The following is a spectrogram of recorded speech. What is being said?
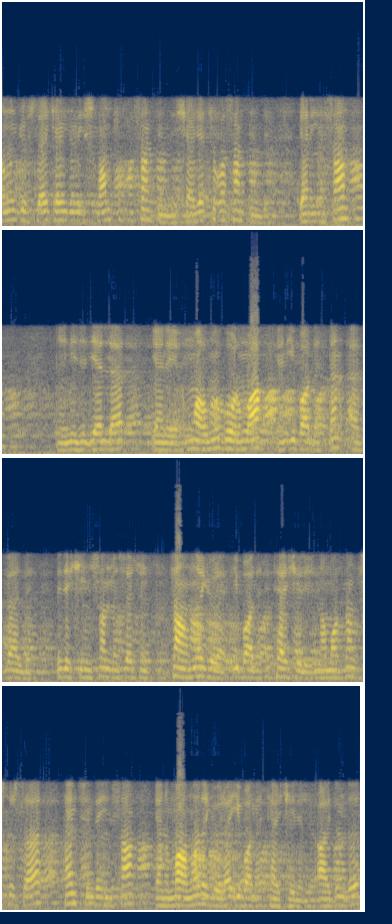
onun göstərir ki, həqiqətən İslam çox asan dindir, şəriət çox asan dindir. Yəni insan e, necə deyərlər, yəni malını qorumaq, yəni ibadətdən əvvəldir. Necə ki, insan məsəl üçün canına görə ibadəti tərk edir, namazdan çıxırsa, həmçində insan yəni malına da görə ibadət tərk edir. Aydındır?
